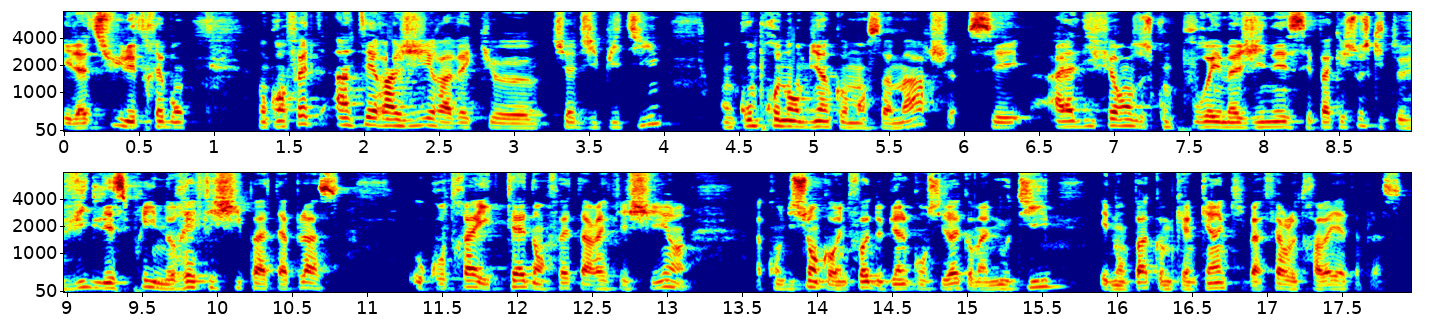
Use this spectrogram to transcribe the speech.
Et là-dessus, il est très bon. Donc en fait, interagir avec euh, ChatGPT en comprenant bien comment ça marche, c'est à la différence de ce qu'on pourrait imaginer, c'est pas quelque chose qui te vide l'esprit, il ne réfléchit pas à ta place. Au contraire, il t'aide en fait à réfléchir à condition encore une fois de bien le considérer comme un outil et non pas comme quelqu'un qui va faire le travail à ta place.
